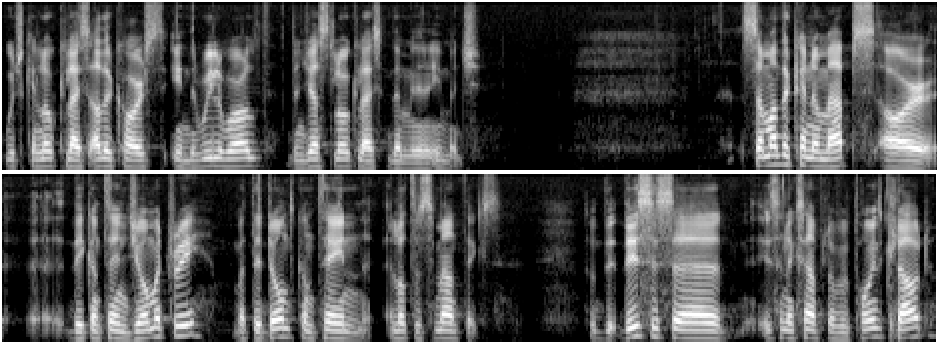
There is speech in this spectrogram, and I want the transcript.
which can localize other cars in the real world than just localizing them in an image. Some other kind of maps are, uh, they contain geometry, but they don't contain a lot of semantics. So th this is, a, is an example of a point cloud.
